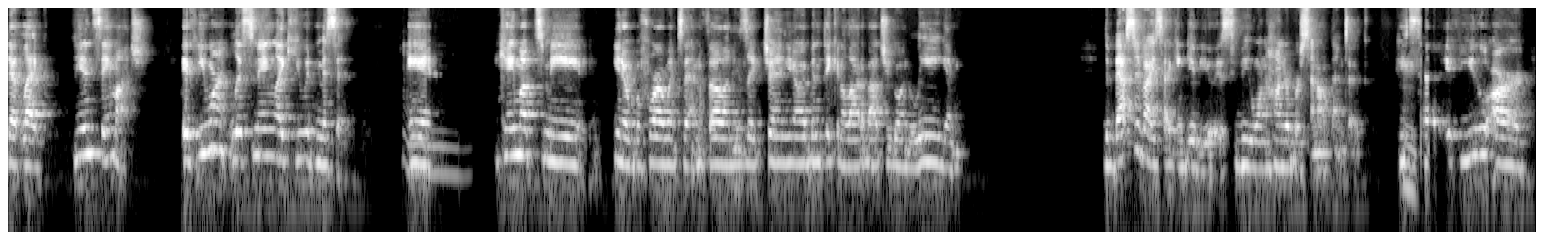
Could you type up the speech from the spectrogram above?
that like he didn't say much. If you weren't listening, like you would miss it. And he came up to me, you know, before I went to the NFL and he's like, Jen, you know, I've been thinking a lot about you going to league and the best advice I can give you is to be 100% authentic. He Hmm. said, if you are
